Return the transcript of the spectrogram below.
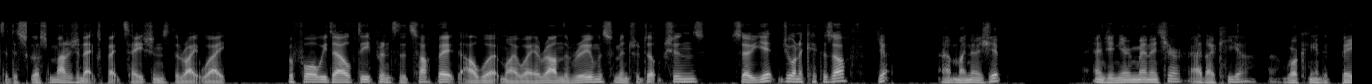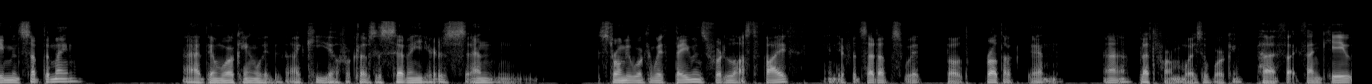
to discuss managing expectations the right way. Before we delve deeper into the topic, I'll work my way around the room with some introductions. So, Jip, do you want to kick us off? Yeah. Uh, my name is Jip, engineering manager at IKEA, working in the payment subdomain. I've been working with IKEA for close to seven years and strongly working with payments for the last five in different setups with both product and uh, platform ways of working. Perfect, thank you.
